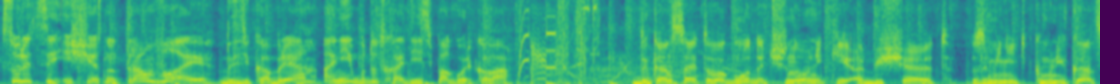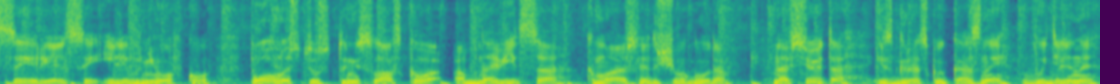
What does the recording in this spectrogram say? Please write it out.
с улицы исчезнут трамваи. До декабря они будут ходить по Горького. До конца этого года чиновники обещают заменить коммуникации, рельсы и ливневку. Полностью Станиславского обновиться к маю следующего года. На все это из городской казны выделены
